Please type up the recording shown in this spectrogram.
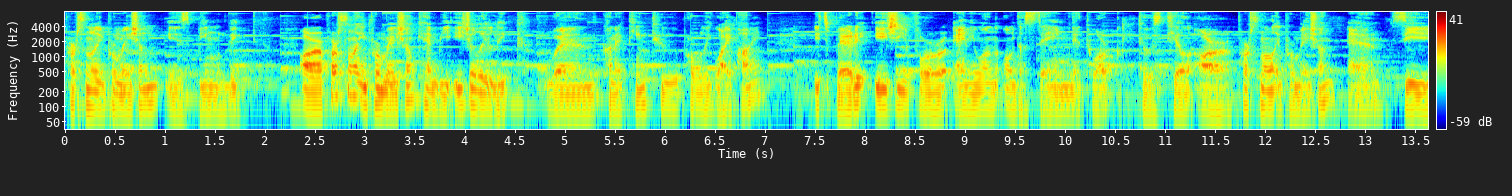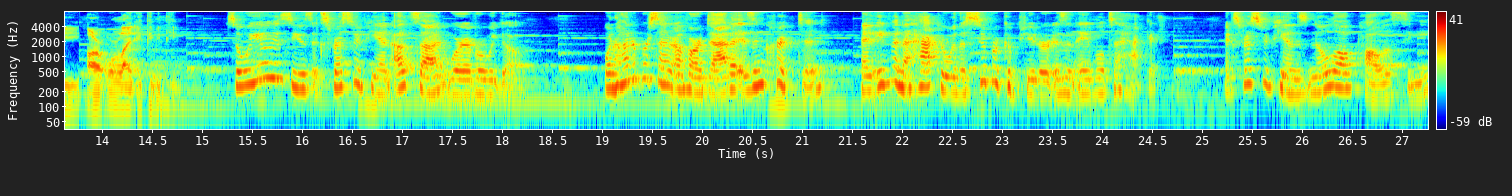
personal information is being leaked. Our personal information can be easily leaked when connecting to public Wi-Fi. It's very easy for anyone on the same network to steal our personal information and see our online activity. So we always use ExpressVPN outside wherever we go. 100% of our data is encrypted, and even a hacker with a supercomputer isn't able to hack it. ExpressVPN's no log policy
